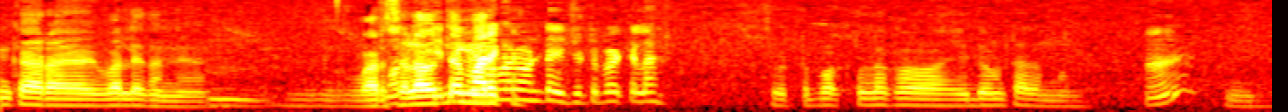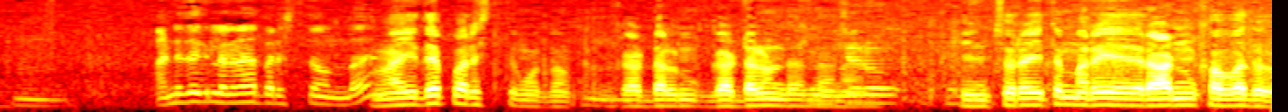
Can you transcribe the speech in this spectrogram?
ఇంకా రా- ఇవ్వలేదని వర్షాలు అవుతే మరి గ్రామాలు ఉంటాయి చుట్టుపక్కల? చుట్టుపక్కల ఒక ఇది ఉంటుందమ్మా. ఆ? అన్ని దగ్గర ఇలానే పరిస్థితి ఉందా? ఇదే పరిస్థితి మొత్తం. గడ్డలు గడ్డలు ఉంటుంది కించూరు అయితే మరి రావడానికి అవ్వదు.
